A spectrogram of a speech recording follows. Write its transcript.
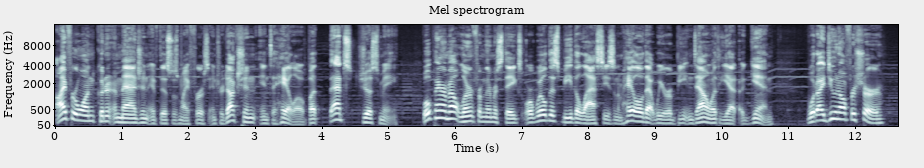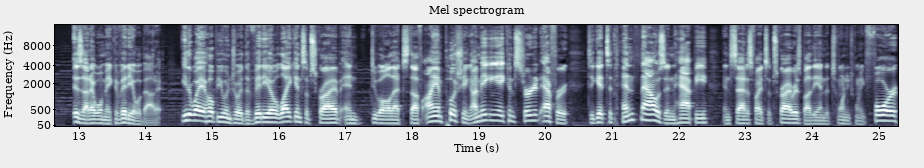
I, for one, couldn't imagine if this was my first introduction into Halo, but that's just me. Will Paramount learn from their mistakes, or will this be the last season of Halo that we are beaten down with yet again? What I do know for sure is that I will make a video about it. Either way, I hope you enjoyed the video. Like and subscribe and do all that stuff. I am pushing, I'm making a concerted effort to get to 10,000 happy and satisfied subscribers by the end of 2024.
